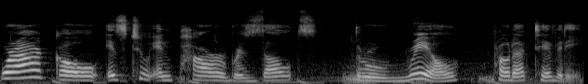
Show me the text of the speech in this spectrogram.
where our goal is to empower results through real productivity.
